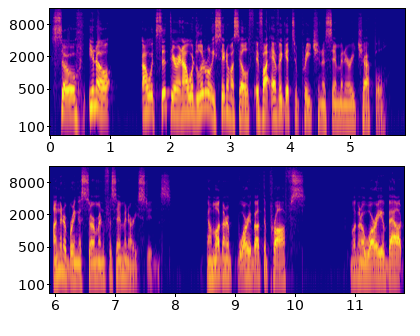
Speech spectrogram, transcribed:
so, you know, I would sit there and I would literally say to myself, if I ever get to preach in a seminary chapel, I'm going to bring a sermon for seminary students. I'm not going to worry about the profs. I'm not going to worry about,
